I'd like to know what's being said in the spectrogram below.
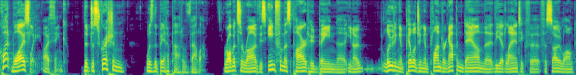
quite wisely, I think, that discretion was the better part of valor. Roberts arrived, this infamous pirate who'd been, uh, you know, looting and pillaging and plundering up and down the, the Atlantic for, for so long.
